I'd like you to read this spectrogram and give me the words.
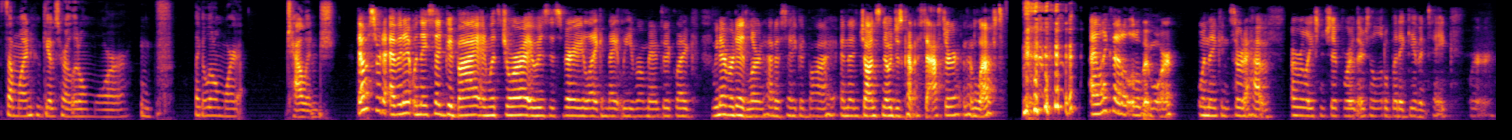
someone who gives her a little more oomph, like a little more challenge. That was sort of evident when they said goodbye, and with Jorah, it was this very like knightly romantic, like we never did learn how to say goodbye, and then Jon Snow just kind of sassed her and then left. I like that a little bit more when they can sort of have a relationship where there's a little bit of give and take, where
